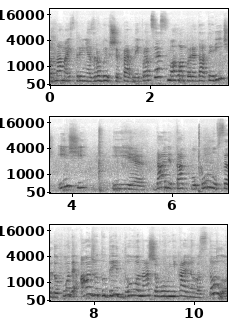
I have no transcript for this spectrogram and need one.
одна майстриня, зробивши певний процес, могла передати річ іншій. І далі так по колу все доходить аж туди до нашого унікального столу,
